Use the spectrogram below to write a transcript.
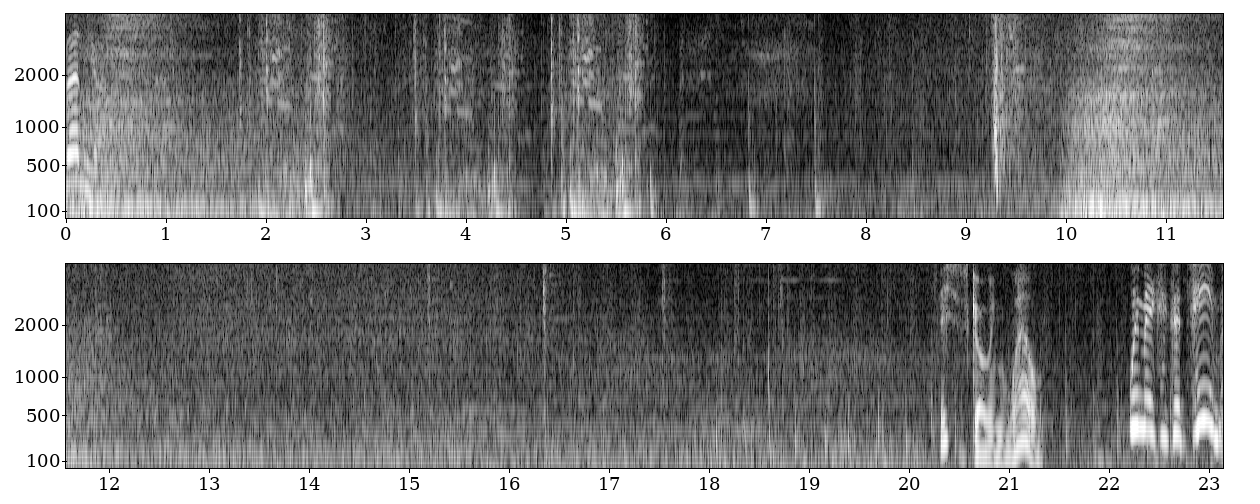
Revelio. This is going well. We make a good team.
